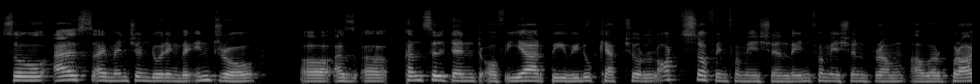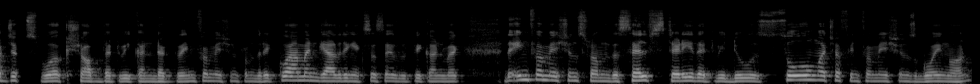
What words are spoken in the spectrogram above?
So as i mentioned during the intro uh, as a consultant of ERP, we do capture lots of information, the information from our projects workshop that we conduct, the information from the requirement gathering exercise that we conduct, the informations from the self-study that we do, so much of information is going on.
